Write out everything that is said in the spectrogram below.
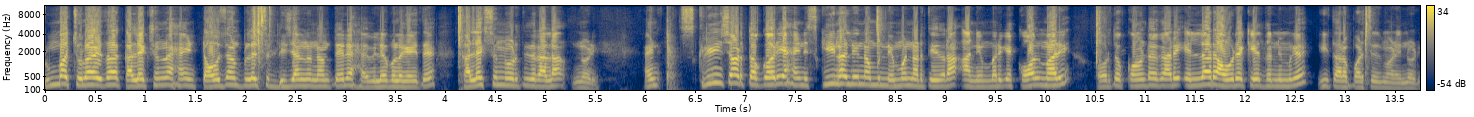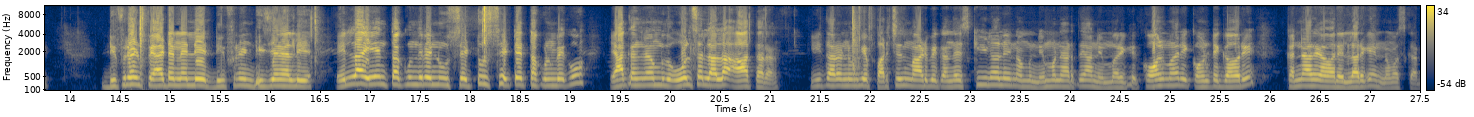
ತುಂಬ ಚಲೋ ಐತೆ collection and thousand plus design ನಮ್ಮ ತಲೆ ಅವೈಲೇಬಲ್ ಆಗೈತೆ. ಕಲೆಕ್ಷನ್ ನೋಡ್ತಿದ್ರಲ್ಲ ನೋಡಿ. ಆ್ಯಂಡ್ ಸ್ಕ್ರೀನ್ ಶಾಟ್ ತಗೋರಿ ಆ್ಯಂಡ್ ಸ್ಕ್ರೀನಲ್ಲಿ ನಮ್ಮ ನಿಮ್ಮ ನಡ್ತಿದ್ರ, ಆ ನಂಬರ್ಗೆ ಕಾಲ್ ಮಾಡಿ ಅವ್ರದ್ದು ಆಗಿ ಎಲ್ಲರೂ ಅವರೇ ಕೇಳ್ತಾರೆ ನಿಮಗೆ ಈ ಥರ ಪರ್ಚೇಸ್ ಮಾಡಿ, ನೋಡಿ. ಡಿಫ್ರೆಂಟ್ ಪ್ಯಾಟರ್ನಲ್ಲಿ ಡಿಫ್ರೆಂಟ್ ಡಿಸೈನಲ್ಲಿ ಎಲ್ಲ ಏನು ತಗೊಂಡ್ರೆ ನೀವು ಸೆಟ್ ಟು ಸೆಟ್ಟೇ ತಗೊಳ್ಬೇಕು ಯಾಕಂದ್ರೆ ನಮ್ಮದು ಹೋಲ್ಸೇಲ್ ಅಲ್ಲ, ಆ ಥರ ಈ ಥರ ನಿಮಗೆ ಪರ್ಚೇಸ್ ಮಾಡಬೇಕಂದ್ರೆ ಸ್ಕ್ರೀನಲ್ಲಿ ನಮ್ಮ ನಿಮ್ಮ ಆ ನಂಬರಿಗೆ ಕಾಲ್ ಮಾಡಿ ಕಾಂಟ್ಯಾಕ್ಟ್ ಅವ್ರಿ ಕನ್ನಡ ಅವರೆಲ್ಲರಿಗೆ ನಮಸ್ಕಾರ.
